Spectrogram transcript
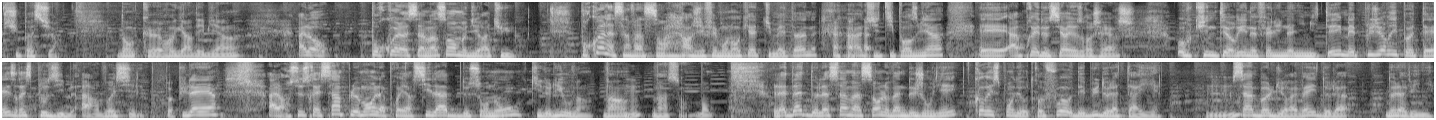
je suis pas sûr. Donc, euh, regardez bien. Alors, pourquoi la Saint-Vincent, me diras-tu? Pourquoi la Saint-Vincent? Alors, j'ai fait mon enquête, tu m'étonnes. Hein, tu t'y penses bien. Et après de sérieuses recherches, aucune théorie ne fait l'unanimité, mais plusieurs hypothèses restent plausibles. Alors, voici les plus populaires. Alors, ce serait simplement la première syllabe de son nom qui le lie au vin. Vin, Mhm. Vincent. Bon. La date de la Saint-Vincent, le 22 janvier, correspondait autrefois au début de la taille, Mhm. symbole du réveil de la, de la vigne.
